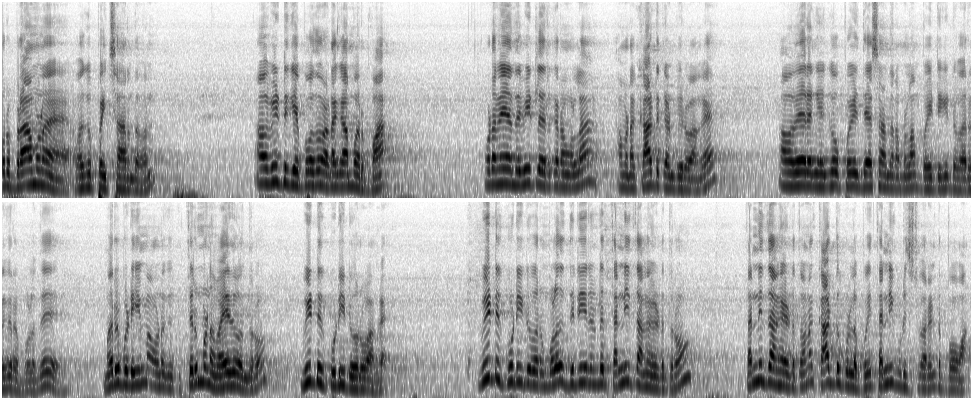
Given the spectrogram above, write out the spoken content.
ஒரு பிராமண வகுப்பை சார்ந்தவன். அவன் வீட்டுக்கு எப்போதும் அடங்காமல் இருப்பான். உடனே அந்த வீட்டில் இருக்கிறவங்களாம் அவனை காட்டுக்கு அனுப்பிடுவாங்க. அவன் வேறு எங்கெங்கோ போய் தேசாந்திரமெல்லாம் போயிட்டுக்கிட்டு வருகிற பொழுது மறுபடியும் அவனுக்கு திருமண வயது வந்துடும் வீட்டுக்கு கூட்டிகிட்டு வருவாங்க. வீட்டுக்கு கூட்டிகிட்டு வரும்பொழுது திடீரென்று தண்ணி தாங்க எடுத்துரும். தண்ணி தாங்க எடுத்தோன்னா காட்டுக்குள்ளே போய் தண்ணி குடிச்சிட்டு வரேன்ட்டு போவான்.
